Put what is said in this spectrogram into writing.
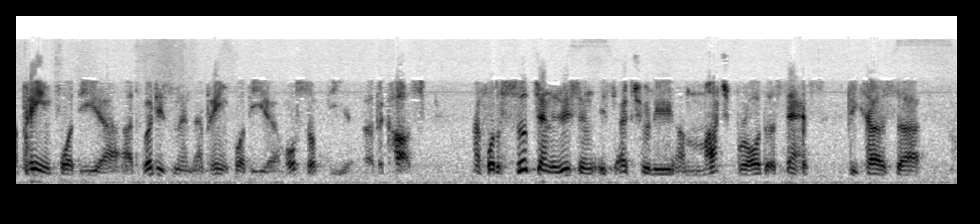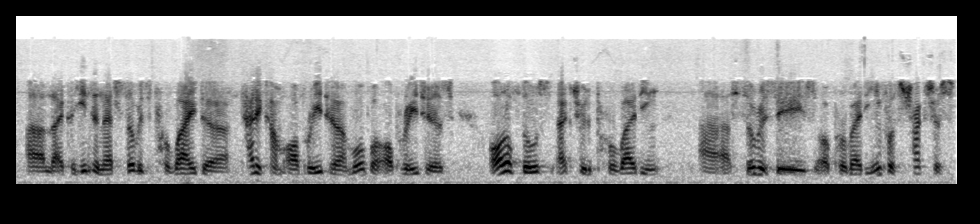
uh, paying for the uh, advertisement and paying for the uh, most of the uh, the cost. And for the third generation, it's actually a much broader sense because uh, like internet service provider, telecom operator, mobile operators, all of those actually providing uh, services or providing infrastructures,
